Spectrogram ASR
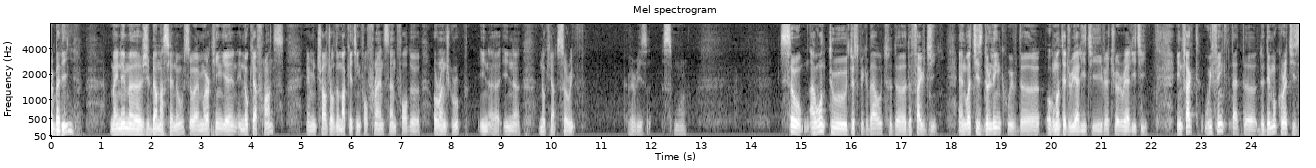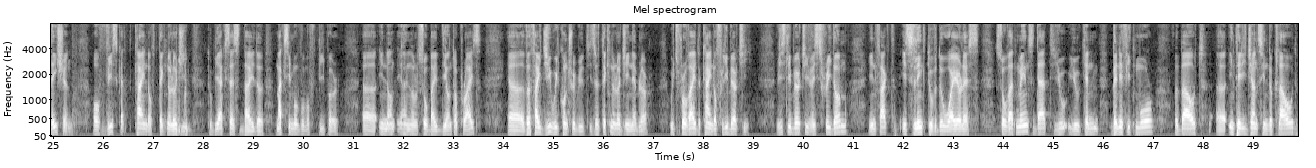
Everybody. My name is Gilbert Marciano. So I'm working in, in, Nokia France. I'm in charge of the marketing for France and for the Orange Group in uh, in uh, Nokia. Sorry, there is small. So I want to to speak about the the 5G and what is the link with the augmented reality, virtual reality. In fact, we think that uh, the democratization of this kind of technology to be accessed by the maximum of people uh, and also by the enterprise, uh, the 5G will contribute. It's a technology enabler which provides a kind of liberty. This liberty, this freedom, in fact, is linked to the wireless. So that means that you, you can benefit more about uh, intelligence in the cloud,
